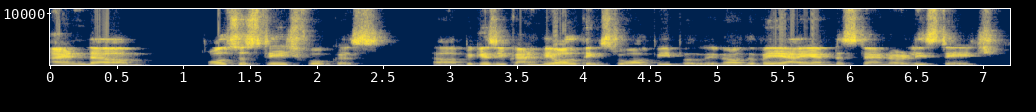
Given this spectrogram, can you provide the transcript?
and um, also stage focus. Uh, because you can't be all things to all people. You know, the way I understand early stage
